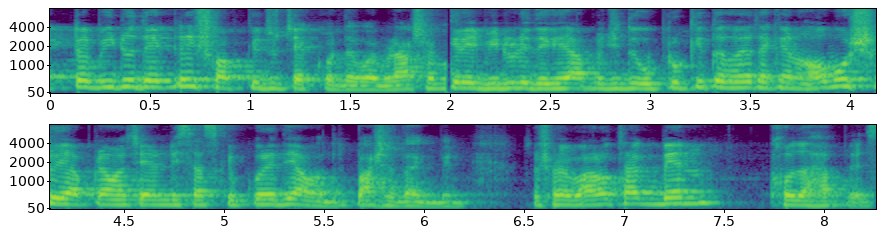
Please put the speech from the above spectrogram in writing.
একটা ভিডিও দেখলেই সব কিছু চেক করতে পারবেন। আশা করি এই ভিডিওটি দেখে আপনি যদি উপকৃত হয়ে থাকেন, অবশ্যই আপনি আমার চ্যানেলটি সাবস্ক্রাইব করে দিয়ে আমাদের পাশে থাকবেন। তো সবাই ভালো থাকবেন। খোদা হাফেজ।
